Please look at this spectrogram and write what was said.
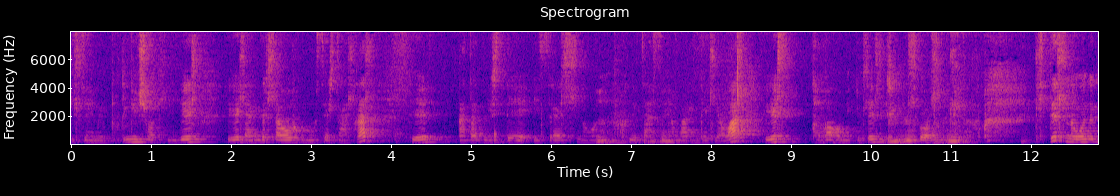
хэлсэн юм бүгднгийн шууд хийгээл Тэгэл амьдралаа өөр хүмүүсээр залгаад тэгээ гадаад нэртэй Израиль нөгөө бурхны заасан ямаар ингээл яваад тэгэл толгоогоо мэдүүлээл ирэх болох гэдэг. Гэтэл нөгөө нэг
